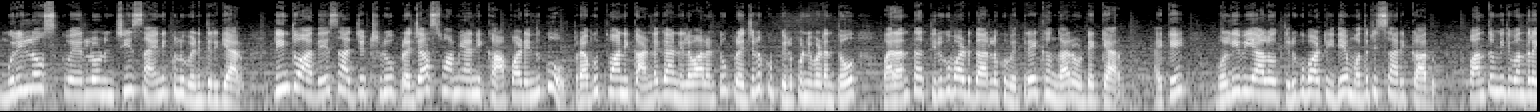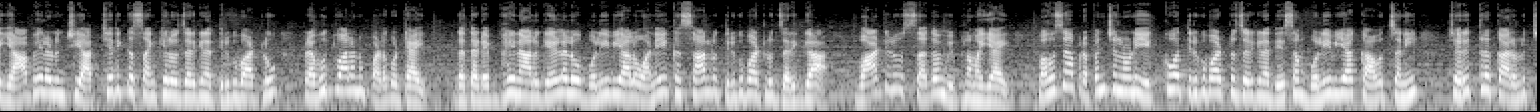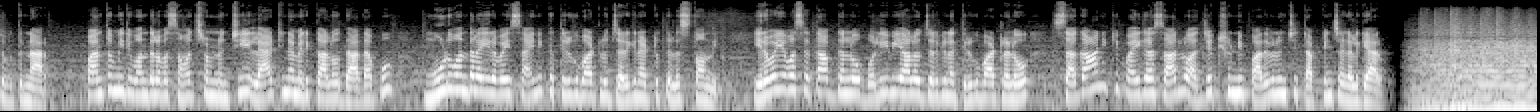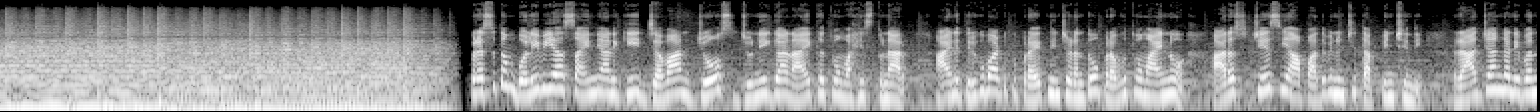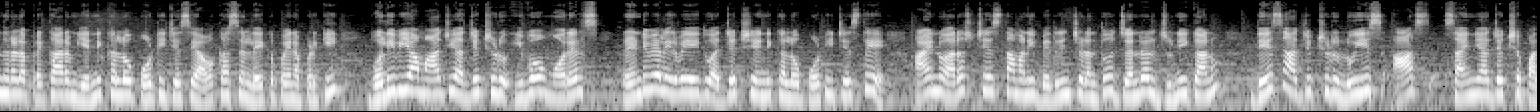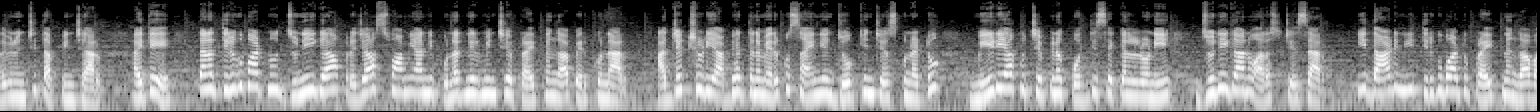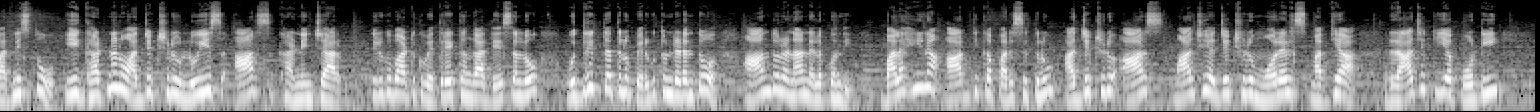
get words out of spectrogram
మురిల్లో స్క్వేర్లో నుంచి సైనికులు వెనుతిరిగారు. దీంతో ఆ దేశ అధ్యక్షుడు ప్రజాస్వామ్యాన్ని కాపాడేందుకు ప్రభుత్వానికి అండగా నిలవాలంటూ ప్రజలకు పిలుపునివ్వడంతో వారంతా తిరుగుబాటుదారులకు వ్యతిరేకంగా రోడ్డెక్కారు. అయితే బొలీవియాలో తిరుగుబాటు ఇదే మొదటిసారి కాదు. పంతొమ్మిది వందల యాభైల నుంచి అత్యధిక సంఖ్యలో జరిగిన తిరుగుబాట్లు ప్రభుత్వాలను పడగొట్టాయి. గత డెబ్బై నాలుగేళ్ళలో బొలీవియాలో అనేక సార్లు తిరుగుబాట్లు జరిగ్గా వాటిలో సగం విఫలమయ్యాయి. బహుశా ప్రపంచంలోనే ఎక్కువ తిరుగుబాట్లు జరిగిన దేశం బొలీవియా కావచ్చని చరిత్రకారులు చెబుతున్నారు. పంతొమ్మిది వందలవ సంవత్సరం నుంచి లాటిన్ అమెరికాలో దాదాపు మూడు వందల ఇరవై సైనిక తిరుగుబాట్లు జరిగినట్టు తెలుస్తోంది. ఇరవయవ శతాబ్దంలో బొలీవియాలో జరిగిన తిరుగుబాట్లలో సగానికి పైగా సార్లు అధ్యక్షుణ్ణి పదవి నుంచి తప్పించగలిగారు. ప్రస్తుతం బొలీవియా సైన్యానికి జవాన్ జోస్ జునీగా నాయకత్వం వహిస్తున్నారు. ఆయన తిరుగుబాటుకు ప్రయత్నించడంతో ప్రభుత్వం ఆయన్ను అరెస్ట్ చేసి ఆ పదవి నుంచి తప్పించింది. రాజ్యాంగ నిబంధనల ప్రకారం ఎన్నికల్లో పోటీ చేసే అవకాశం లేకపోయినప్పటికీ బొలీవియా మాజీ అధ్యక్షుడు ఇవో మోరెల్స్ రెండు వేల ఇరవై ఐదు అధ్యక్ష ఎన్నికల్లో పోటీ చేస్తే ఆయన్ను అరెస్ట్ చేస్తామని బెదిరించడంతో జనరల్ జునీగాను దేశ అధ్యక్షుడు లూయిస్ ఆర్స్ సైన్యాధ్యక్ష పదవి నుంచి తప్పించారు. అయితే తన తిరుగుబాటును జునీగా ప్రజాస్వామ్యాన్ని పునర్నిర్మించే ప్రయత్నంగా పేర్కొన్నారు. అధ్యక్షుడి అభ్యర్థన మేరకు సైన్యం జోక్యం చేసుకున్నట్టు మీడియాకు చెప్పిన కొద్ది సెకండ్లలోనే జునీగాను అరెస్ట్ చేశారు. ఈ దాడిని తిరుగుబాటు ప్రయత్నంగా వర్ణిస్తూ ఈ ఘటనను అధ్యక్షుడు లూయిస్ ఆర్స్ ఖండించారు. తిరుగుబాటుకు వ్యతిరేకంగా దేశంలో ఉద్రిక్తతలు పెరుగుతుండటంతో ఆందోళన నెలకొంది. బలహీన ఆర్థిక పరిస్థితులు అధ్యక్షుడు ఆర్స్ మాజీ అధ్యక్షుడు మోరెల్స్ మధ్య రాజకీయ పోటీ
